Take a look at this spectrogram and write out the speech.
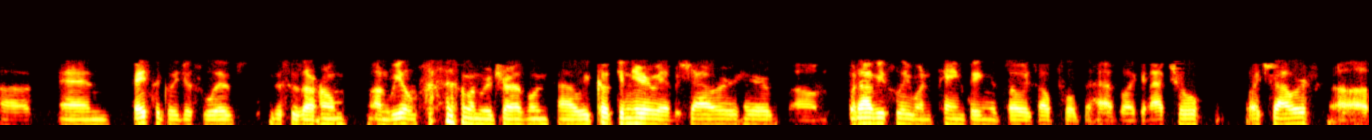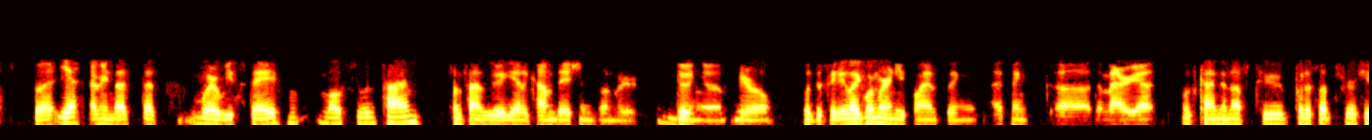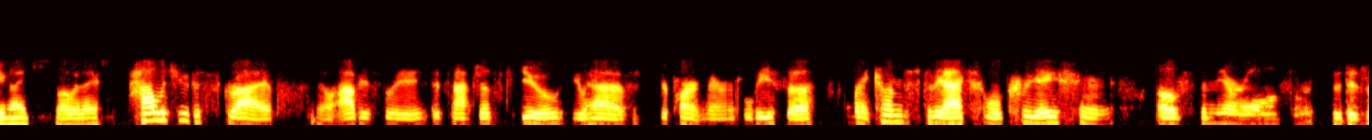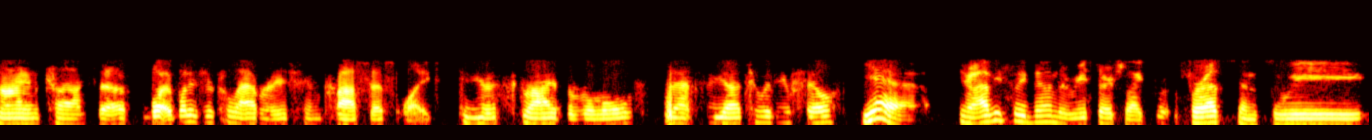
uh and basically just live this is our home on wheels when we're traveling. Uh we cook in here, we have a shower here. Um but obviously when painting it's always helpful to have like an actual like shower. Uh but yeah, I mean that that's where we stay most of the time. Sometimes we get accommodations when we're doing a mural with the city. Like when we're in East Lansing, I think uh the Marriott was kind enough to put us up for a few nights while we're there. How would you describe? You know, obviously it's not just you. You have your partner Lisa. When it comes to the actual creation of the murals or the design concept, what what is your collaboration process like? Can you describe the roles that the uh, two of you fill? Yeah, you know, obviously doing the research, like for, for us, since we,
